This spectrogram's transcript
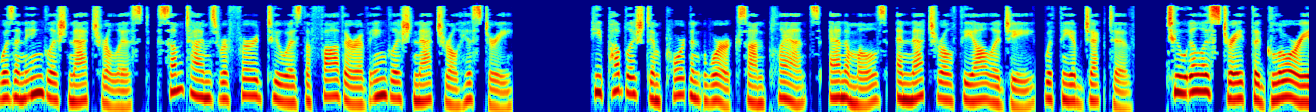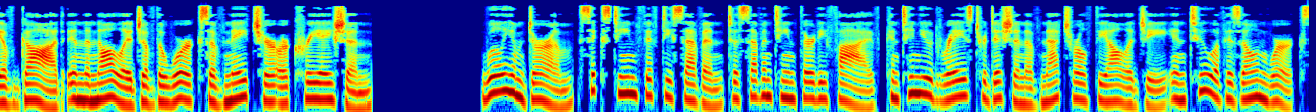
was an English naturalist, sometimes referred to as the father of English natural history. He published important works on plants, animals, and natural theology, with the objective, "...to illustrate the glory of God in the knowledge of the works of nature or creation." William Derham (1657–1735) continued Ray's tradition of natural theology in two of his own works:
